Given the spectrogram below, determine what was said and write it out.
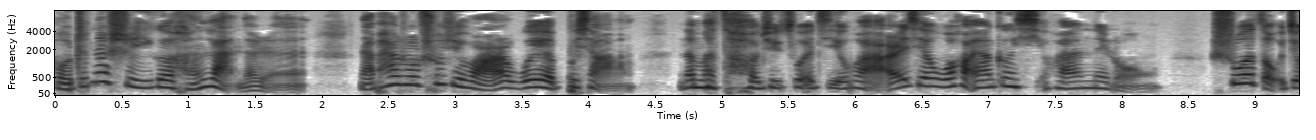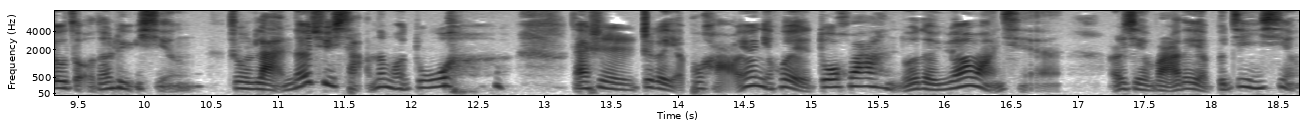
我真的是一个很懒的人，哪怕说出去玩，我也不想那么早去做计划，而且我好像更喜欢那种说走就走的旅行，就懒得去想那么多。但是这个也不好，因为你会多花很多的冤枉钱，而且玩的也不尽兴。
